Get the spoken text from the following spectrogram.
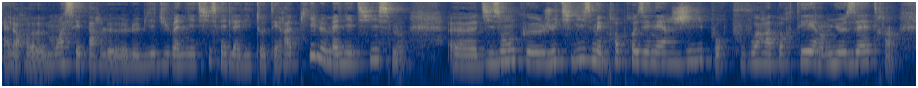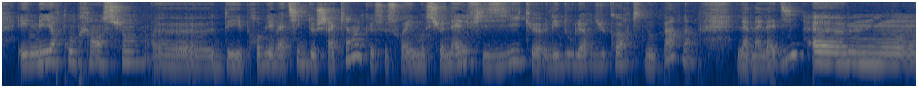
alors, moi, c'est par le, biais du magnétisme et de la lithothérapie. Le magnétisme, disons que j'utilise mes propres énergies pour pouvoir apporter un mieux-être et une meilleure compréhension des problématiques de chacun, que ce soit émotionnel, physique, les douleurs du corps qui nous parle, la maladie. Euh,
